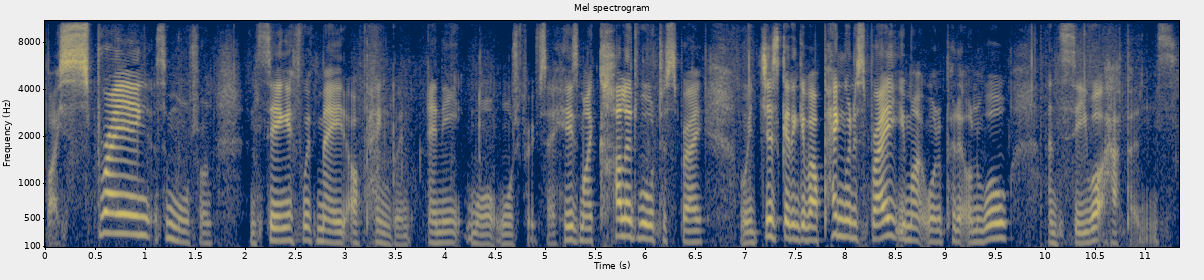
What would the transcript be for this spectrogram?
by spraying some water on and seeing if we've made our penguin any more waterproof. So here's my coloured water spray. And we're just going to give our penguin a spray. You might want to put it on the wall and see what happens.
